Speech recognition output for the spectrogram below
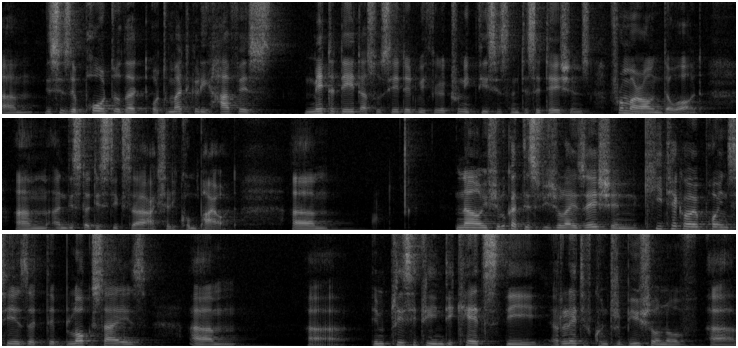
um, this is a portal that automatically harvests metadata associated with electronic theses and dissertations from around the world, um, and these statistics are actually compiled. Um, now, if you look at this visualization, key takeaway points here is that the block size um, uh, implicitly indicates the relative contribution of uh,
